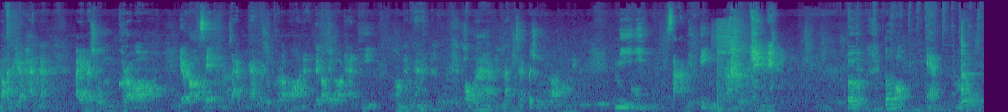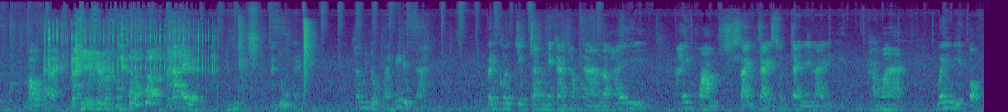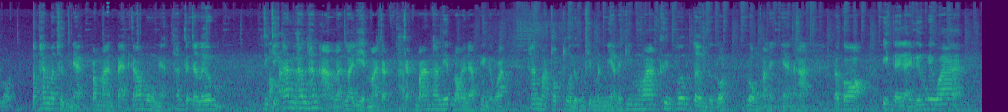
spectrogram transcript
รองพิรพันธ์นะไปประชุมครมเดี๋ยวรอเสร็จจากการประชุมครมนะเดี๋ยวเราไปรอท่านที่ห้องทำงานเพราะว่าหลังจากประชุมครมเนี่ยมีอีกสามมิทติ้งเออต้องบอกแอบเมาเมาได้ได้ไหมได้เลยท่านดูไหมท่านดุไหมไม่ดุนะ เป็นคนจริงจังในการทำงานแล้วให้ให้ความใส่ใจสนใจในรายละเอียดมาก ไม่มีตกหล่นท่านมาถึงเนี่ยประมาณ8ปดเก้าโมงเนี่ยท่านก็จะเริ่มจริงๆท่านท่านท่านอ่านรายละเอียดมาจากจากบ้านท่านเรียบร้อยแล้ว เพียงแต่ว่าท่านมาทบทวนหรือบางทีมันมีอะไรที่มากขึ้นเพิ่มเติมหรือลดลงอะไรอย่างเงี้ยนะคะ แล้วก็อีกหลาย ๆ เรื่องไม่ว่า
